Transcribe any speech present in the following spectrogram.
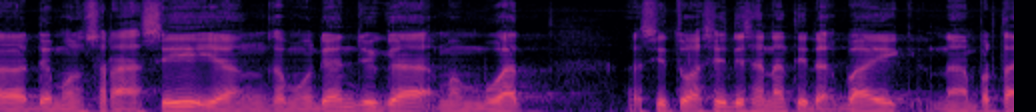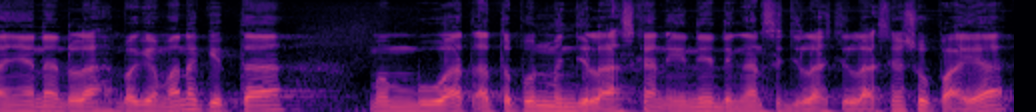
uh, demonstrasi yang kemudian juga membuat uh, situasi di sana tidak baik. Nah, pertanyaannya adalah bagaimana kita membuat ataupun menjelaskan ini dengan sejelas-jelasnya supaya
